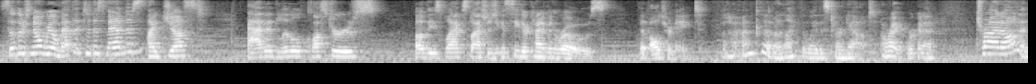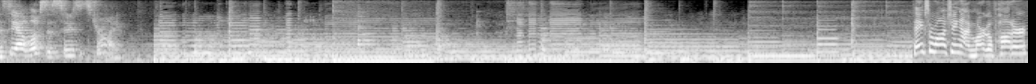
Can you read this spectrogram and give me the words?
So there's no real method to this madness. I just added little clusters of these black slashes. You can see they're kind of in rows that alternate. But I, I'm good. I like the way this turned out. All right, we're gonna try it on and see how it looks as soon as it's dry. Thanks for watching. I'm Margot Potter.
